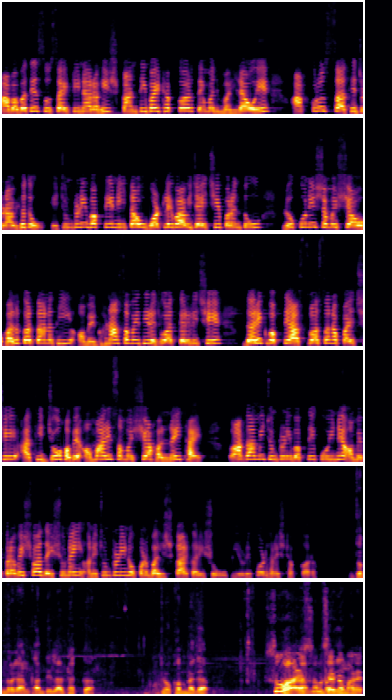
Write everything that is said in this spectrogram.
આ બાબતે સોસાયટીના રહીશ કાંતિભાઈ ઠક્કર તેમજ મહિલાઓએ આક્રોશ સાથે જણાવ્યું હતું કે, ચૂંટણી વખતે નેતાઓ વોટ લેવા આવી જાય છે, પરંતુ લોકોની સમસ્યાઓ હલ કરતા નથી. અમે ઘણા સમયથી રજૂઆત કરેલી છે. દરેક વખતે આશ્વાસન અપાય છે. આથી જો હવે અમારી સમસ્યા હલ નહીં થાય, તો આગામી ચૂંટણી વખતે કોઈને અમે પ્રવેશવા દઈશું નહીં અને ચૂંટણીનો પણ બહિષ્કાર કરીશું. Bureau report Haresh Thakkar. ચંદ્રકાંત કાંતિલાલ ઠક્કર જોખમનગર શું આ શું છે તમારે?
